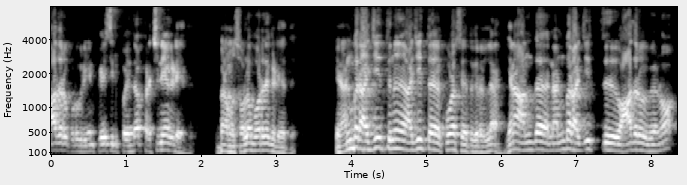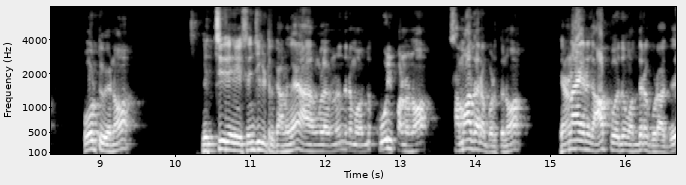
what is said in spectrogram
ஆதரவு கொடுக்குறீங்கன்னு பேசிட்டு போயிருந்தால் பிரச்சனையே கிடையாது. இப்போ நம்ம சொல்ல போகிறதே கிடையாது. என் நண்பர் அஜித்னு அஜித்தை கூட சேர்த்துக்கிறல்ல ஏன்னா அந்த நண்பர் அஜித் ஆதரவு வேணும் ஓட்டு வேணும். வச்சு செஞ்சுக்கிட்டு இருக்கானுங்க. அவங்கள வந்து நம்ம வந்து கூல் பண்ணணும் சமாதானப்படுத்தணும். ஜனநாயகனுக்கு ஆப்பு எதுவும் வந்துடக்கூடாது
